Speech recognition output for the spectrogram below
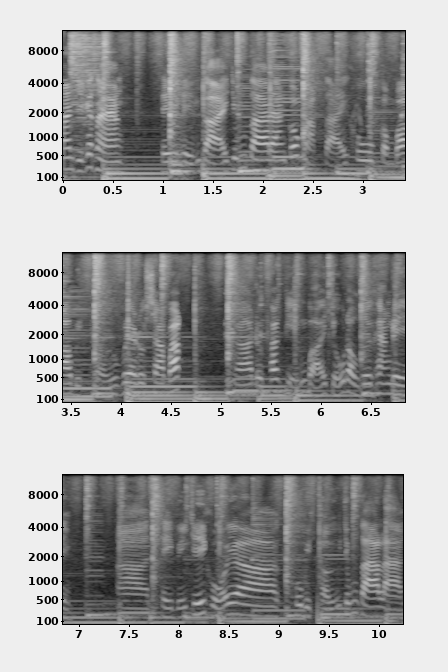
anh chị khách hàng. Thì hiện tại chúng ta đang có mặt tại khu compound biệt thự Verosa Bắc à, được phát triển bởi chủ đầu tư Khang Điền. À, thì vị trí của à, khu biệt thự của chúng ta là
